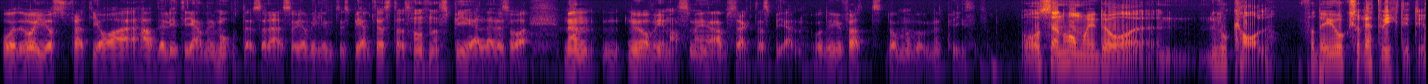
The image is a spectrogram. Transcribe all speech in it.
och det var just för att jag hade lite grann emot det sådär, så jag ville inte speltesta sådana spel eller så. Men nu har vi massor med abstrakta spel och det är ju för att de har vunnit priset. Och sen har man ju då eh, lokal, för det är ju också rätt viktigt ju.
